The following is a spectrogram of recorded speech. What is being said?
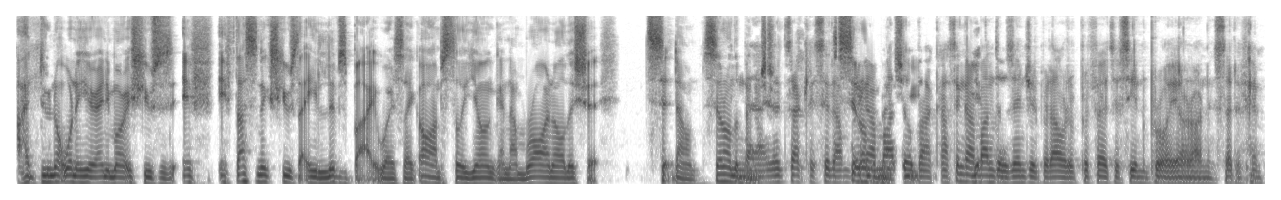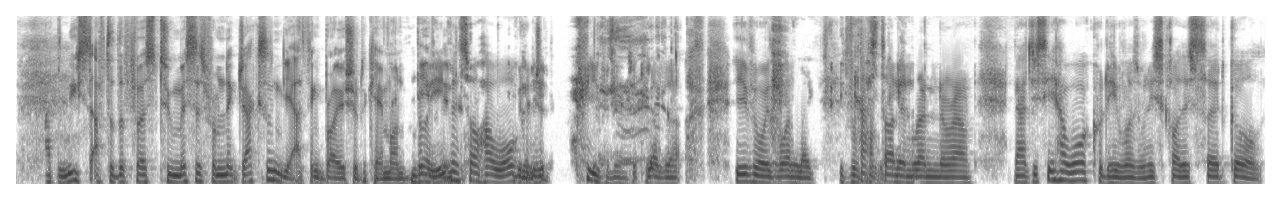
I do not want to hear any more excuses. If if that's an excuse that he lives by, where it's like, oh, I'm still young and I'm raw and all this shit, sit down, sit on the bench. exactly. Sit down. Sit on the bench. Back. I think Armando's injured, but I would have preferred to have seen Broja on instead of him. At least after the first two misses from Nick Jackson, yeah, I think Broja should have came on. Bro, you even saw how awkward injured. even injured, love that. Even with one leg Even cast on and running around. Now, do you see how awkward he was when he scored his third goal?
